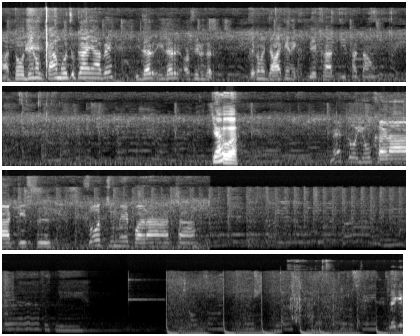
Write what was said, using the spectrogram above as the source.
हाँ तो देखो काम हो चुका है यहाँ पे। इधर इधर और फिर उधर। देखो मैं जाके देख, देखा दिखाता हूँ। क्या हुआ? मैं तो यूँ खड़ा किस सोच में पड़ा था। लेकिन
